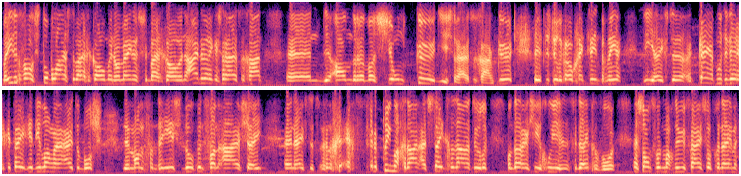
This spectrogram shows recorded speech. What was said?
Maar in ieder geval is Stobbelaar is erbij gekomen en Hormenus is erbij gekomen. En de aardewerk is eruit gegaan. En de andere was John Keur, die is eruit gegaan. Keur heeft natuurlijk ook geen 20 meer. Die heeft eh, keihard moeten werken tegen die lange Uiterbos. De man van de eerste doelpunt van AFC. En heeft het eh, echt prima gedaan. Uitstekend gedaan natuurlijk. Want daar is hij een goede verdediger voor. En Zandvoort mag nu een vrijstop gaan nemen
